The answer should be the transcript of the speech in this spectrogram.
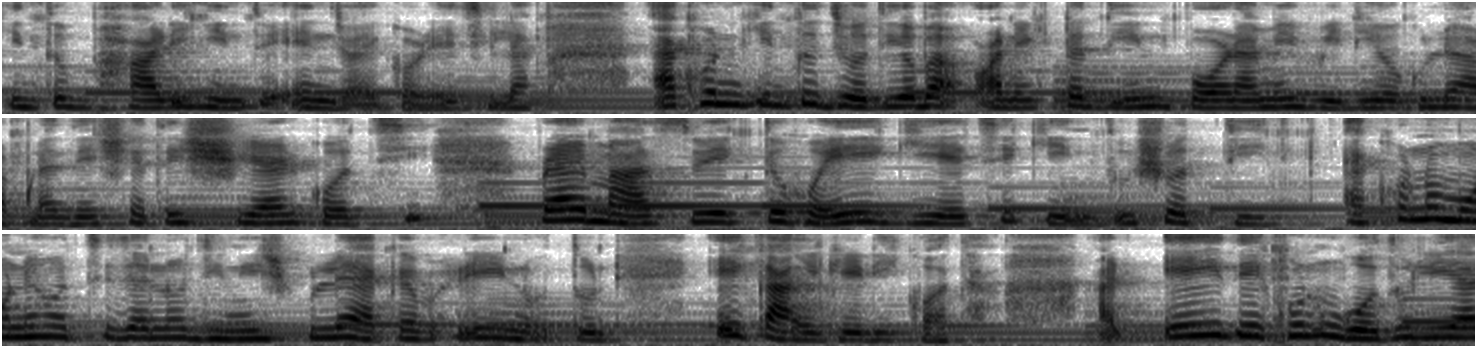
কিন্তু ভারী কিন্তু এনজয় করেছিলাম। এখন কিন্তু যদিও বা অনেকটা দিন পর আমি ভিডিওগুলো আপনাদের সাথে শেয়ার করছি, প্রায় মাস দুয়েক তো হয়েই গিয়েছে, কিন্তু সত্যি এখনও মনে হচ্ছে যেন জিনিসগুলো একেবারেই নতুন, এই কালকেরই কথা। আর এই দেখুন গধুলিয়া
